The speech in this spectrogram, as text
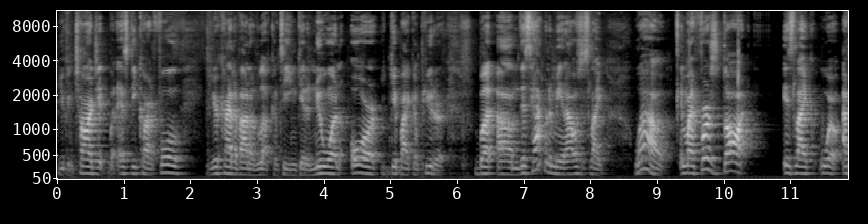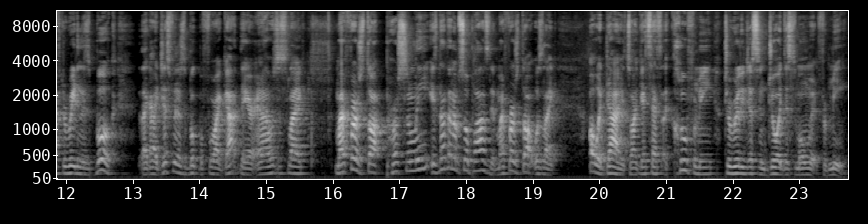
you can charge it, but SD card full, you're kind of out of luck until you can get a new one or you get by a computer. But um, this happened to me, and I was just like, wow. And my first thought is like, well, after reading this book, like I just finished the book before I got there, and I was just like, my first thought personally is not that I'm so positive. My first thought was like, oh, it died. So I guess that's a clue for me to really just enjoy this moment for me.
